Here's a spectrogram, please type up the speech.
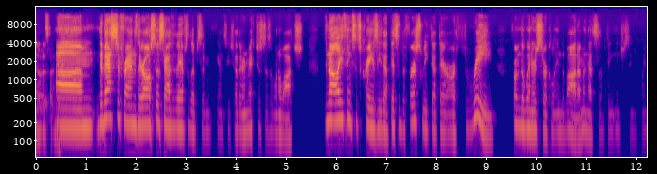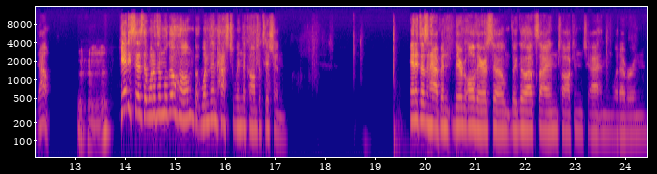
That was funny. Um, the best of friends, they're also sad that they have to lip sync against each other, and Mik just doesn't want to watch. Denali thinks it's crazy that this is the first week that there are three from the winner's circle in the bottom, and that's something interesting to point out. hmm Kandy says that one of them will go home, but one of them has to win the competition. And it doesn't happen. They're all there, so they go outside and talk and chat and whatever. And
